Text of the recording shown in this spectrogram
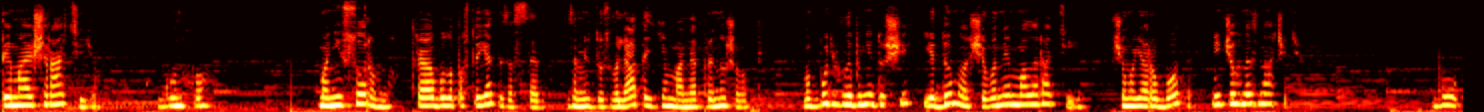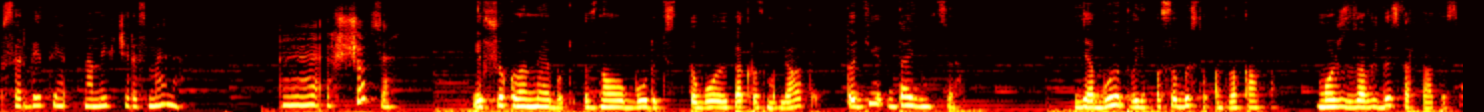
Ти маєш рацію, Гунхо. Мені соромно, треба було постояти за себе, замість дозволяти їм мене принижувати. Мабуть, в глибині душі я думала, що вони мали рацію, що моя робота нічого не значить. Був сердити на них через мене. Е, що це? Якщо коли-небудь знову будуть з тобою так розмовляти, тоді дай їм це. Я буду твоїм особистим адвокатом. Можеш завжди звертатися,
